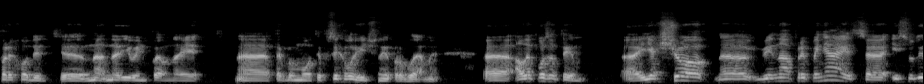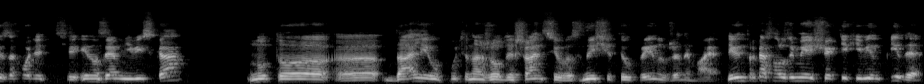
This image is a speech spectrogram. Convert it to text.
переходить е, на, на рівень певної, е, так би мовити, психологічної проблеми. Е, Але поза тим, Е, Якщо е, війна припиняється і сюди заходять іноземні війська, ну то е, далі у Путіна жодних шансів знищити Україну вже немає. І він прекрасно розуміє, що як тільки він піде, е,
